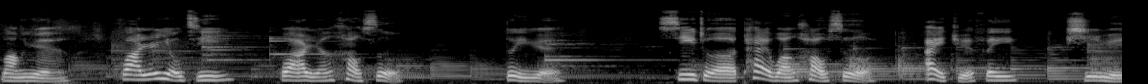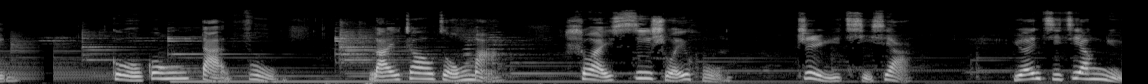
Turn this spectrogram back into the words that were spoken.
王曰：“寡人有疾，寡人好色。”对曰：“昔者太王好色，爱绝妃。诗云：‘古公胆父，来招走马，率西水浒，至于其下，原及江女。’”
